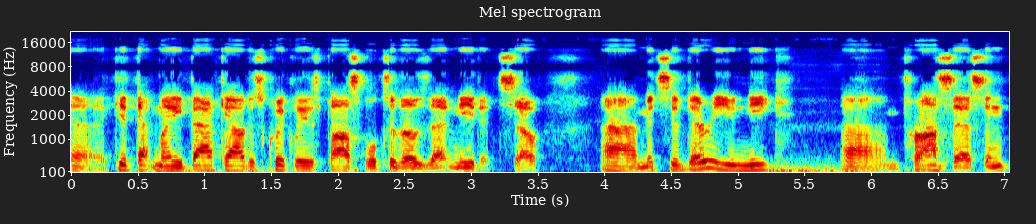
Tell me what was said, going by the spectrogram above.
uh, get that money back out as quickly as possible to those that need it. So um, it's a very unique um, process. And,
